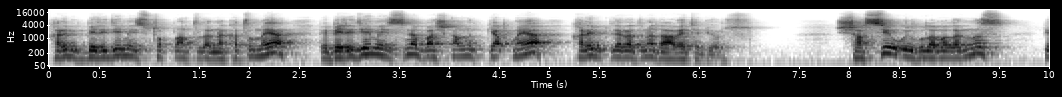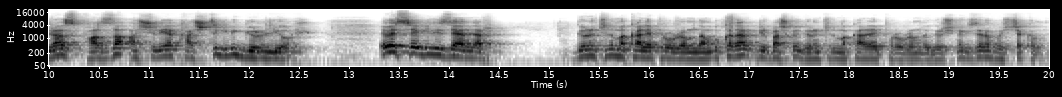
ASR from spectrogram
Karabük Belediye Meclisi toplantılarına katılmaya ve belediye meclisine başkanlık yapmaya Karabükler adına davet ediyoruz. Şahsi uygulamalarınız biraz fazla aşırıya kaçtı gibi görülüyor. Evet sevgili izleyenler, görüntülü makale programından bu kadar. Bir başka görüntülü makale programında görüşmek üzere, hoşçakalın.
